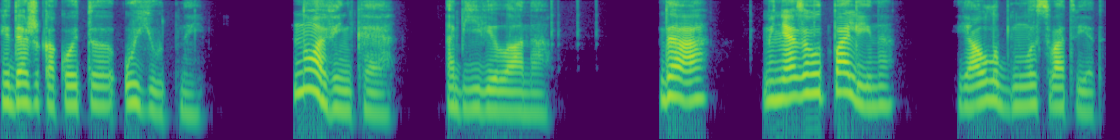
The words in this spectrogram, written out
и даже какой-то уютной. «Новенькая», — объявила она. «Да, меня зовут Полина». Я улыбнулась в ответ.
